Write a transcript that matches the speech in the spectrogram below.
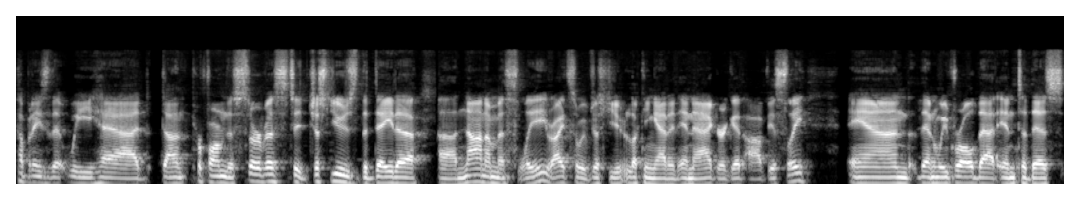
companies that we had done performed the service to just use the data uh, anonymously, right? So we've just you're looking at it in aggregate, obviously. And then we've rolled that into this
